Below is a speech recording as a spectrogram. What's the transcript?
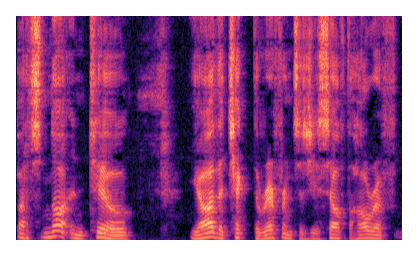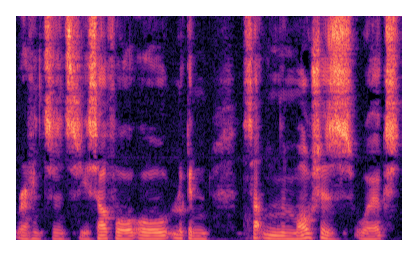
but it's not until you either check the references yourself, the whole ref- references yourself, or, or look in Sutton and Walsh's works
